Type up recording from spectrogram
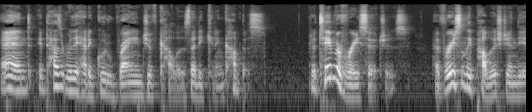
and it hasn't really had a good range of colours that it can encompass. But a team of researchers have recently published in the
